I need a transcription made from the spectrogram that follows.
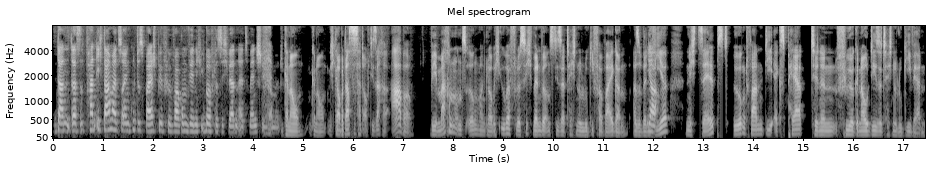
dann, das fand ich damals so ein gutes Beispiel für, warum wir nicht überflüssig werden als Menschen damit. Genau, genau. Ich glaube, das ist halt auch die Sache. Aber wir machen uns irgendwann, glaube ich, überflüssig, wenn wir uns dieser Technologie verweigern. Also wenn ja. wir nicht selbst irgendwann die Expertinnen für genau diese Technologie werden,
